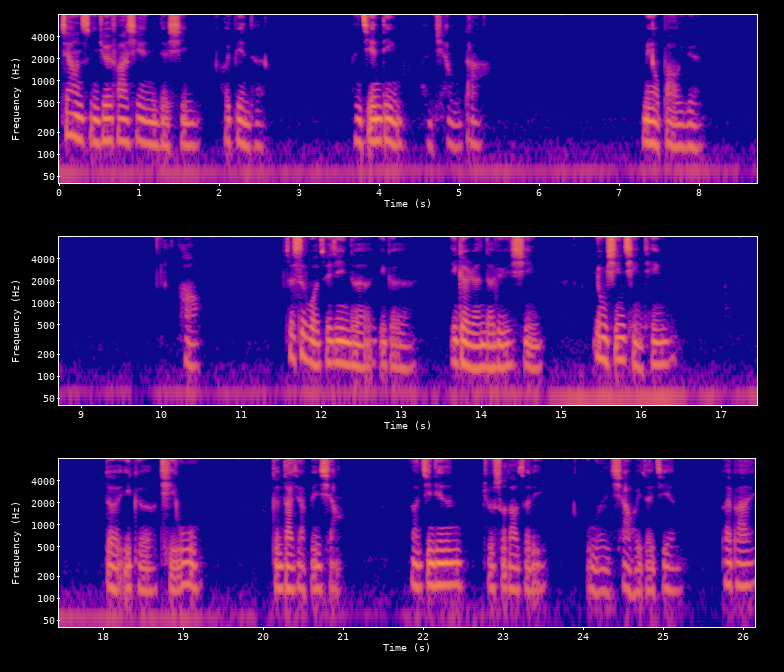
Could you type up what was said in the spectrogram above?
这样子你就会发现你的心会变得很坚定、很强大。没有抱怨。好，这是我最近的一个一个人的旅行，用心倾听的一个体悟跟大家分享。那今天就说到这里，我们下回再见，拜拜。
